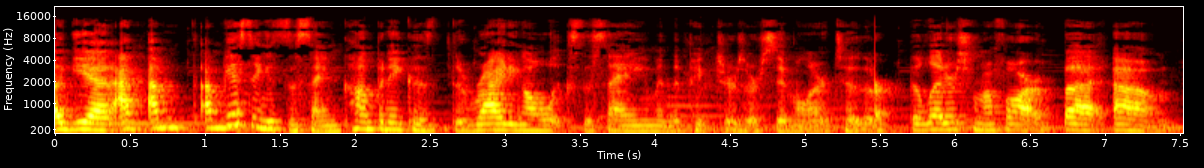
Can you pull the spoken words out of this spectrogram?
Again, I, am I'm, I'm guessing it's the same company because the writing all looks the same and the pictures are similar to the, the letters from afar. But um,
